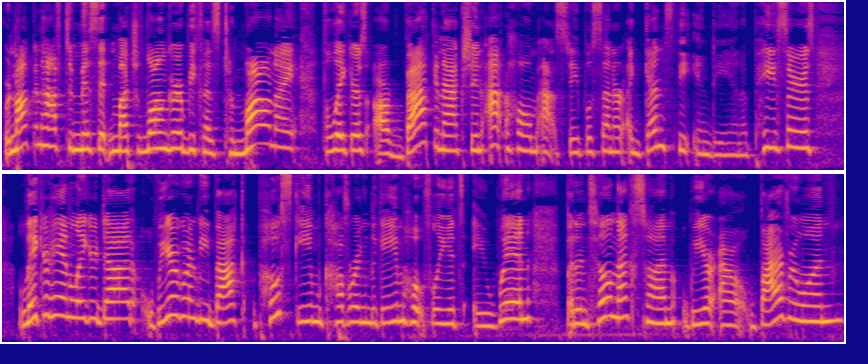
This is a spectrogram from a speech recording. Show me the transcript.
we're not going to have to miss it much longer because tomorrow night, the Lakers are back in action at home at Staples Center against the Indiana Pacers. Laker hand, Laker dad, we are going to be back post game covering the game. Hopefully, it's a win. But until next time, we are out. Bye, everyone.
